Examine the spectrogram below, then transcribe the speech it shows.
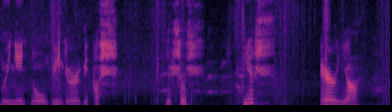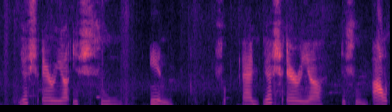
we need no meter because this is this area this area is zoomed in. So, and this area is zoomed out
